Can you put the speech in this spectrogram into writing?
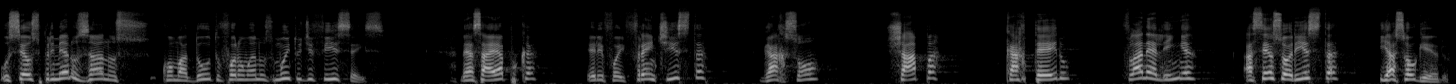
os seus primeiros anos como adulto foram anos muito difíceis. Nessa época, ele foi frentista, garçom, chapa, carteiro, flanelinha, ascensorista e açougueiro.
